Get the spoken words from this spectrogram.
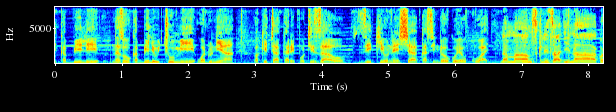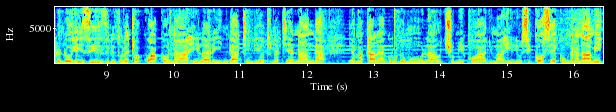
zinazoukabili uchumi wa dunia wakitaka ripoti zao zikionyesha kasi ndogo ya ukuaji. Nam msikilizaji, na kwa dondoo hizi zilizoletwa kwako na Hilary Ngati, ndiyo tunatia nanga ya makala ya gurudumu la uchumi kwa jumaa hili. Usikose kuungana nami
